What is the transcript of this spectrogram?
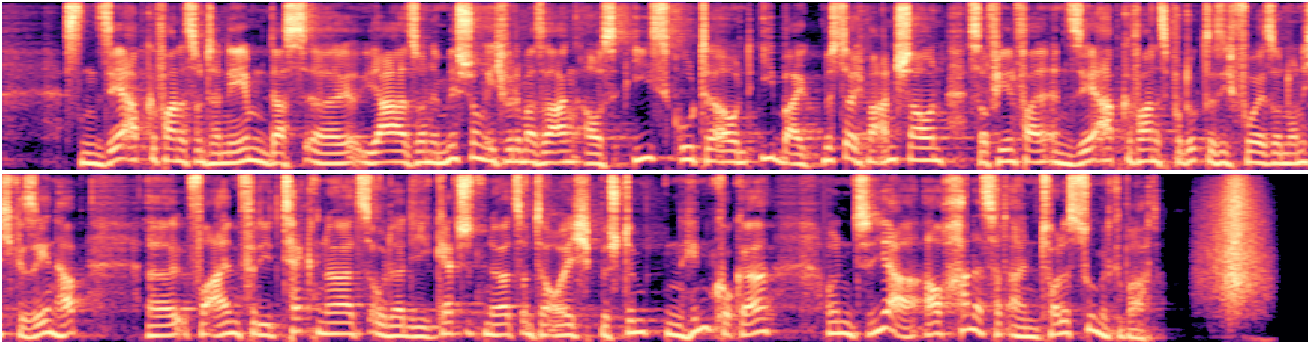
Das ist ein sehr abgefahrenes Unternehmen, das äh, ja so eine Mischung, ich würde mal sagen, aus E-Scooter und E-Bike. Müsst ihr euch mal anschauen. Ist auf jeden Fall ein sehr abgefahrenes Produkt, das ich vorher so noch nicht gesehen habe. Äh, vor allem für die Tech-Nerds oder die Gadget-Nerds unter euch bestimmten Hingucker. Und ja, auch Hannes hat ein tolles Tool mitgebracht.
